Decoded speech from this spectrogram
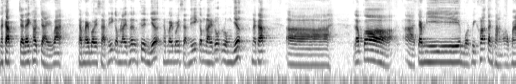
นะครับจะได้เข้าใจว่าทำไมบริษัทนี้กำไรเพิ่มขึ้นเยอะทำไมบริษัทนี้กำไรลดลงเยอะนะครับแล้วก็จะมีบทวิเคราะห์ต่างๆ ออกมา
